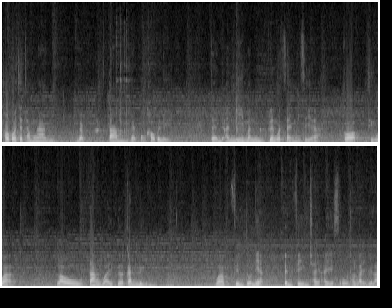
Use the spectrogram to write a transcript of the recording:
เขาก็จะทำงานแบบตามแบบของเขาไปเลย แต่อันนี้มันเครื่องวัดแสงมันเสีย ก็ถือว่าเราตั้งไว้เพื่อกันลืม ว่าฟิล์มตัวเนี้ยเป็นฟิล์มใช้ ISO เท่าไหร่ เวลา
